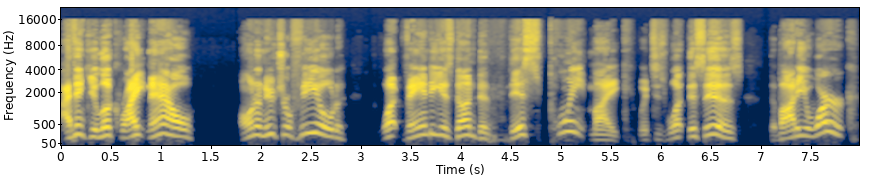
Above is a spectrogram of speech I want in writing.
I think you look right now on a neutral field, what Vandy has done to this point, Mike, which is what this is, the body of work.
